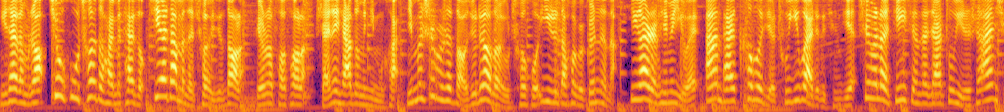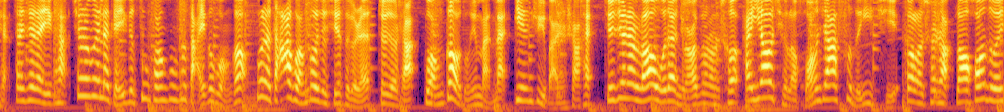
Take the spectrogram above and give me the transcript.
你猜怎么着？救护车都还没开走，接他们的车已经到了。别说曹操了，闪电侠都没你们快。你们是不是早就料到有车祸，一直在后边跟着呢？一开始偏偏以为安排科波姐出意外这个情节是为了提醒大家注意人身安全，但现在一看就是为了给一个租房公司打一个广告，为了打广告就写死个人，这叫啥？广告等于买卖，编剧把人杀害。紧接着老五带女儿坐上车，还邀请了黄家父子一起。到了车上，老黄作为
